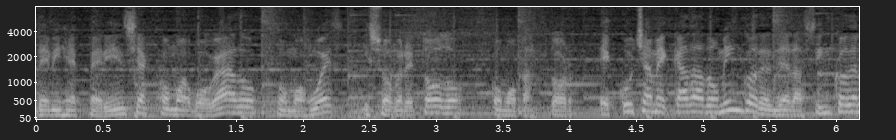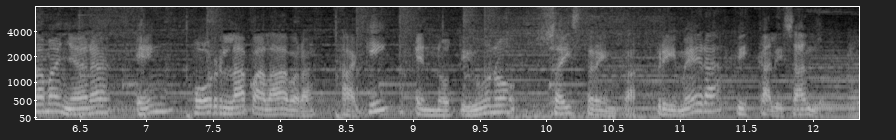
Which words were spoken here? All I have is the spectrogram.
de mis experiencias como abogado, como juez y sobre todo como pastor. Escúchame cada domingo desde las 5 de la mañana en Por la Palabra, aquí en Noti1 630, primera fiscalizando.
